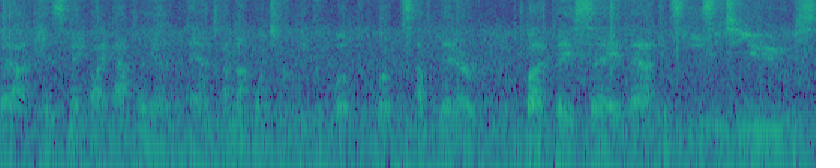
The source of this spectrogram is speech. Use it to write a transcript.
that is made by Applian, and I'm not going to repeat the quote, the quote is up there, but they say that it's easy to use,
